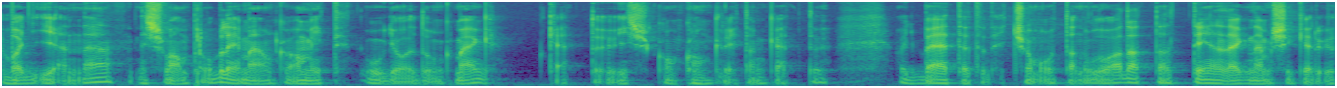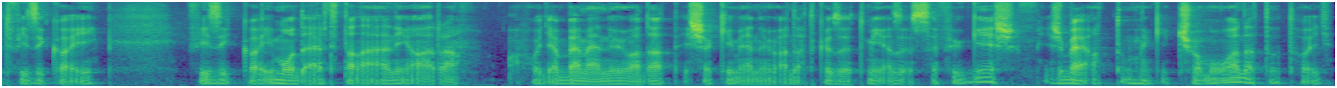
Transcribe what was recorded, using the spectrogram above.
vagy ilyennel, és van problémánk, amit úgy oldunk meg, kettő is, kon- konkrétan kettő, hogy beteted egy csomó tanuló adattal, tényleg nem sikerült fizikai, fizikai modellt találni arra, hogy a bemenő adat és a kimenő adat között mi az összefüggés, és beadtunk neki csomó adatot, hogy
